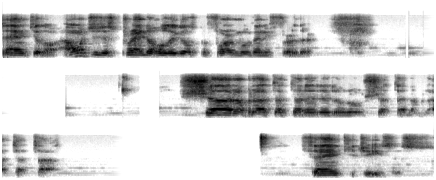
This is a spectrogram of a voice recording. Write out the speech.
Thank you, Lord. I want you to just pray in the Holy Ghost before I move any further. Thank you, Jesus.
